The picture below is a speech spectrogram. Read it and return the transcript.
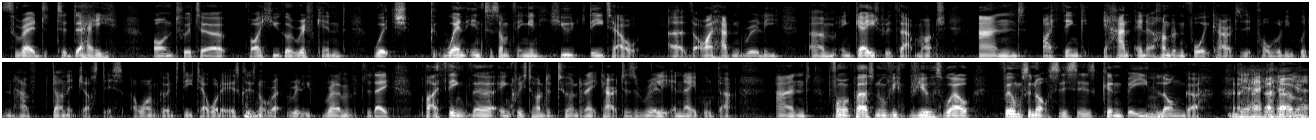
thread today on Twitter by Hugo Rifkind, which went into something in huge detail uh, that I hadn't really um, engaged with that much. And I think it had in 140 characters, it probably wouldn't have done it justice. I won't go into detail what it is because it's not re- really relevant for today. But I think the increase to 100, 208 characters really enabled that. And from a personal view as well, film synopsises can be longer, Yeah, yeah, um, yeah.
